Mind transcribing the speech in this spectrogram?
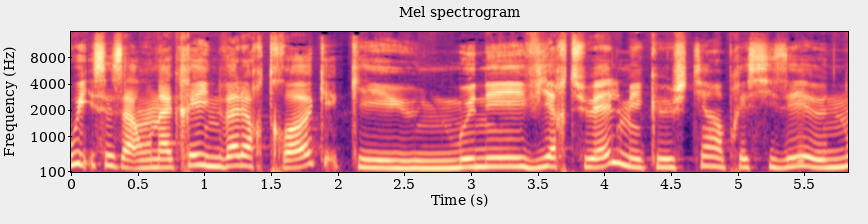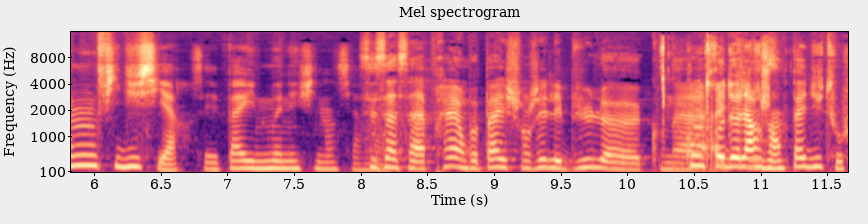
Oui, c'est ça. On a créé une valeur troc qui est une monnaie virtuelle, mais que je tiens à préciser euh, non fiduciaire. C'est pas une monnaie financière. C'est ça, c'est après, on peut pas échanger les bulles euh, qu'on a. Contre de l'argent, pas du tout.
